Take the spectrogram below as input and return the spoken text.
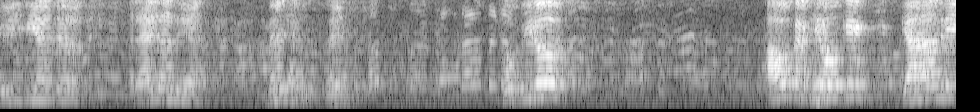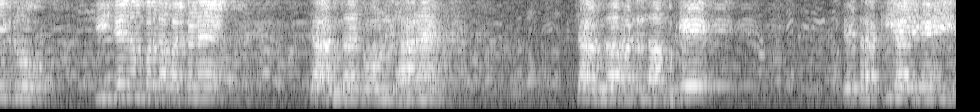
ਗਰੀਬੀਆਂ 'ਚ ਰਹਿ ਜਾਂਦੇ ਆ। ਮਿਲ ਜਾਂਦੇ ਸੋ ਵੀਰੋ, ਆਓ ਇਕੱਠੇ ਹੋ ਕੇ 11 ਤਰੀਕ ਨੂੰ ਤੀਜੇ ਨੰਬਰ ਦਾ ਬਟਨ ਹੈ। ਝਾੜੂ ਦਾ ਚੋਣ ਨਿਸ਼ਾਨ ਹੈ। ਝਾੜੂ ਦਾ ਬਟਨ ਦੱਬ ਕੇ ਇਹ ਤਰੱਕੀ ਵਾਲੀ ਜਿਹੜੀ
